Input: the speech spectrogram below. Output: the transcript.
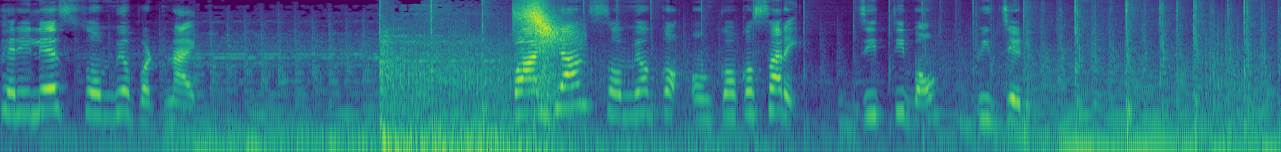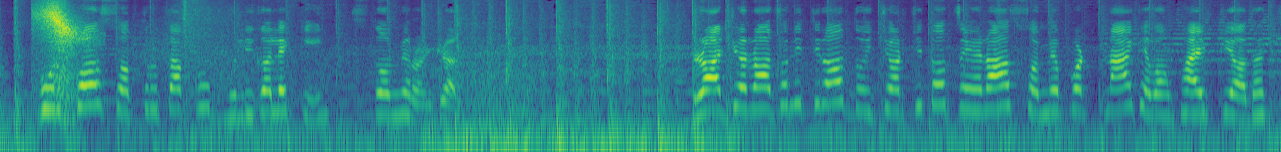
ଫେରିଲେ ସୌମ୍ୟ ପଟ୍ଟନାୟକ ପାଣ୍ଡିଆନ ସୌମ୍ୟଙ୍କ ଅଙ୍କ କଷାରେ ଜିତିବ ବିଜେଡି ପୂର୍ବ ଶତ୍ରୁତାକୁ ଭୁଲିଗଲେ କି ସୌମ୍ୟ ରଞ୍ଜନ ରାଜ୍ୟ ରାଜନୀତିର ଦୁଇ ଚର୍ଚ୍ଚିତ ଚେହେରା ସୌମ୍ୟ ପଟ୍ଟନାୟକ ଏବଂ ଫାଇଭ୍ ଟି ଅଧ୍ୟକ୍ଷ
